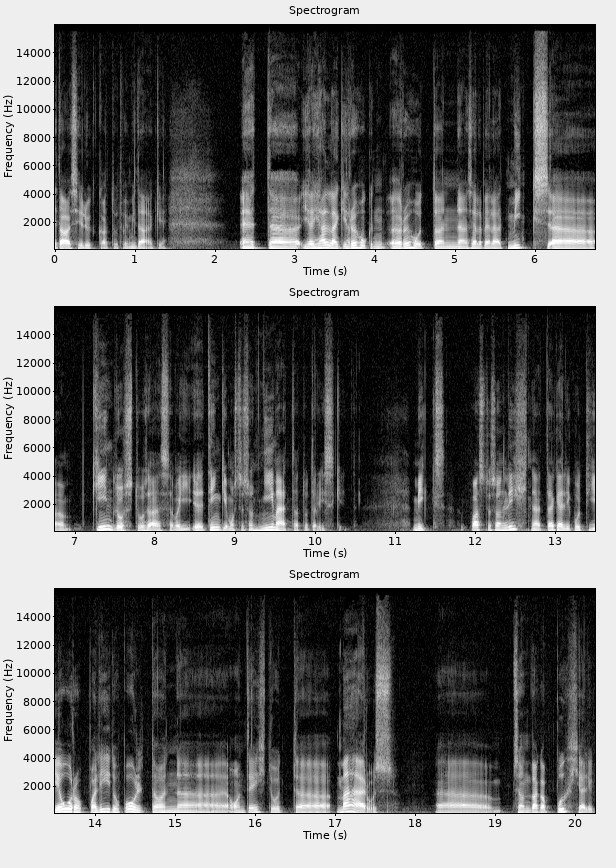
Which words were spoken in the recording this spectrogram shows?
edasi lükatud või midagi. Et äh, ja jällegi rõhu-, rõhutan selle peale, et miks äh, kindlustuses või eh, tingimustes on nimetatud riskid. miks? vastus on lihtne, et tegelikult Euroopa Liidu poolt on, eh, on tehtud eh, määrus see on väga põhjalik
